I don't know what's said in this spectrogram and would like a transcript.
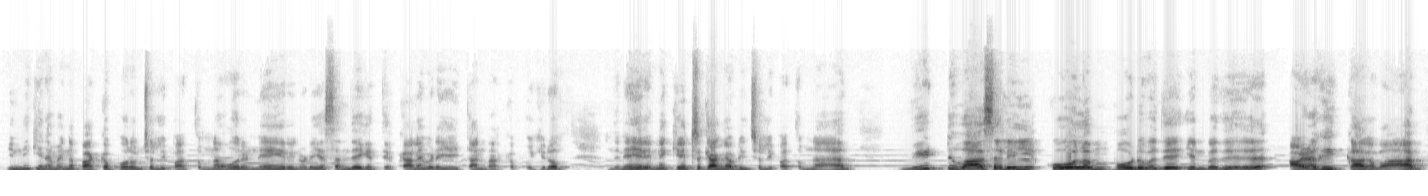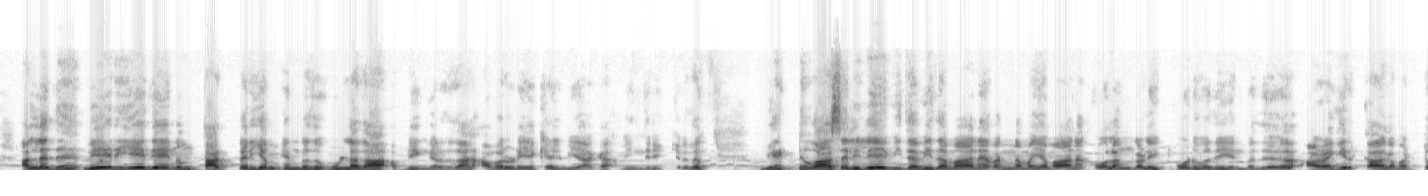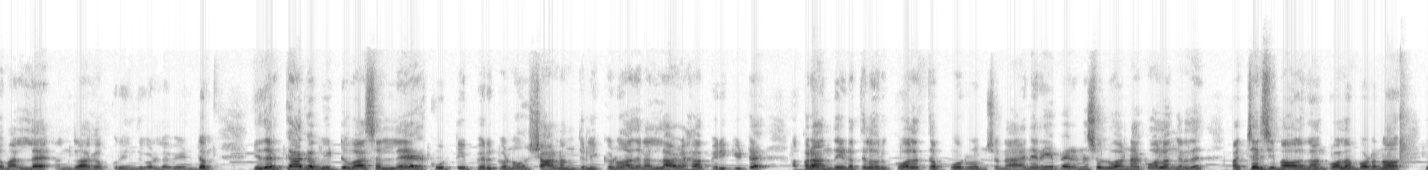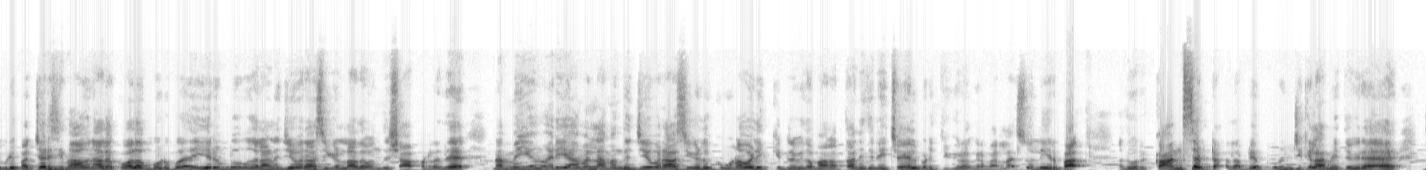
இன்னைக்கு நம்ம என்ன பார்க்க போறோம் சொல்லி பார்த்தோம்னா ஒரு நேயரினுடைய சந்தேகத்திற்கான விடையைத்தான் பார்க்க போகிறோம். அந்த நேயர் என்ன கேட்டிருக்காங்க அப்படின்னு சொல்லி பார்த்தோம்னா வீட்டு வாசலில் கோலம் போடுவது என்பது அழகுக்காகவா அல்லது வேறு ஏதேனும் தாத்பரியம் என்பது உள்ளதா அப்படிங்கிறது தான் அவருடைய கேள்வியாக அமைந்திருக்கிறது. வீட்டு வாசலிலே விதவிதமான வண்ணமயமான கோலங்களை போடுவது என்பது அழகிற்காக மட்டுமல்ல நன்றாக புரிந்து கொள்ள வேண்டும். இதற்காக வீட்டு வாசல்ல கூட்டி பெருக்கணும் சாணம் தெளிக்கணும் அதை நல்லா அழகா பெருக்கிட்டு அப்புறம் அந்த இடத்துல ஒரு கோலத்தை போடுறோம்னு சொன்னா நிறைய பேர் என்ன சொல்லுவாங்கன்னா கோலங்கிறது பச்சரிசி மாவுல தான் கோலம் போடணும். இப்படி பச்சரிசி மாவுனால கோலம் போடும்போது எறும்பு முதலான ஜீவராசிகள்லாம் அதை வந்து சாப்பிடுறது. நம்மையும் அறியாமல் நாம் அந்த ஜீவராசிகளுக்கு உணவளிக்கின்ற விதமாகத்தான் இதனை செயல்படுத்திக்கிறோங்கிற மாதிரிலாம் சொல்லி இருப்பா அது ஒரு கான்செப்ட் அதை அப்படியே புரிஞ்சுக்கலாமே தவிர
